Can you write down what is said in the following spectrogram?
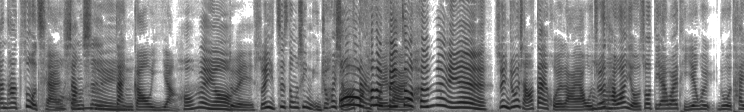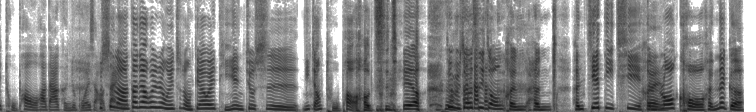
但它做起来像是蛋糕一样，好美哦！对，所以这东西你就会想要带回来。它的肥皂很美耶，所以你就会想要带回来啊！我觉得台湾有的时候 DIY 体验会，如果太土炮的话，大家可能就不会想要。不是啦，大家会认为这种 DIY 体验就是你讲土炮好直接哦，就比如说是一种很很很接地气、很 local、很那个。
